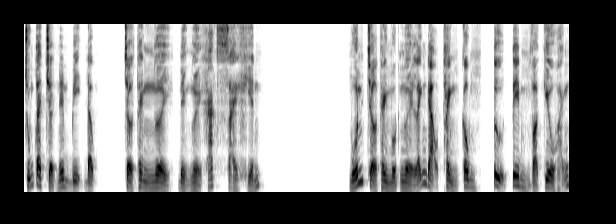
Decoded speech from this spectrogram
Chúng ta trở nên bị động, trở thành người để người khác sai khiến. Muốn trở thành một người lãnh đạo thành công, tự tin và kiêu hãnh,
